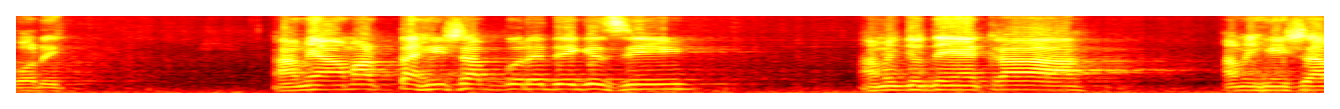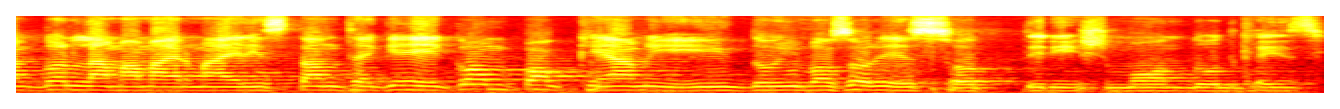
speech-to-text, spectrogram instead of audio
করে। আমি আমারটা হিসাব করে দেখেছি। আমি যদি একা, আমি হিসাব করলাম আমার মায়ের স্থান থেকে কম পক্ষে আমি দুই বছরে ছত্রিশ মন দুধ খেয়েছি।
